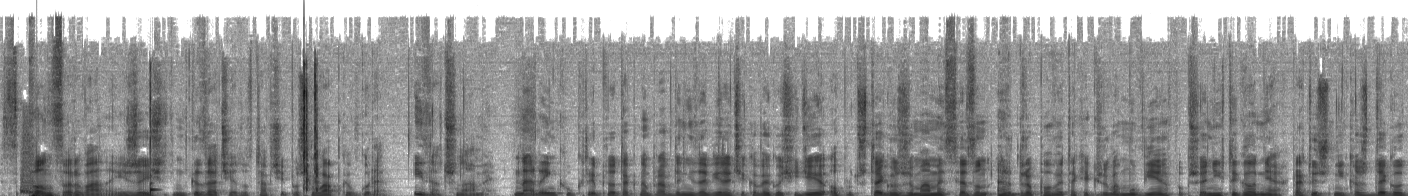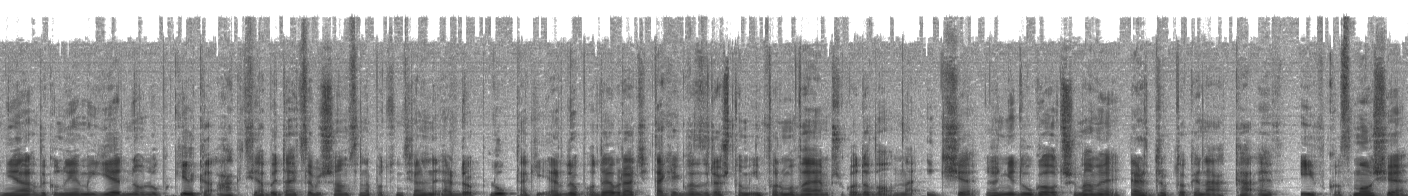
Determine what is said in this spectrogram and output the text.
sponsorowane. Jeżeli się z tym zgadzacie, zostawcie proszę łapkę w górę i zaczynamy. Na rynku krypto tak naprawdę nie za wiele ciekawego się dzieje, oprócz tego, że mamy sezon airdropowy, tak jak już Wam mówiłem w poprzednich tygodniach. Praktycznie każdego dnia wykonujemy jedną lub kilka akcji, aby dać sobie szansę na potencjalny airdrop lub taki airdrop odebrać. Tak jak Was zresztą informowałem przykładowo na Xie, że niedługo otrzymamy airdrop tokena KFI w kosmosie.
